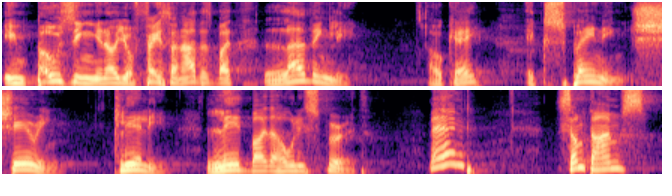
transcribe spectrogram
imposing, you know, your faith on others, but lovingly, okay? Explaining, sharing clearly, led by the Holy Spirit. And sometimes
